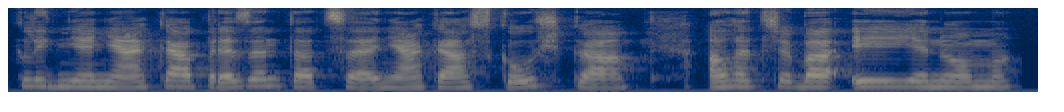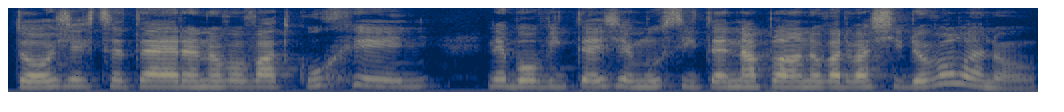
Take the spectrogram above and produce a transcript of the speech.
klidně nějaká prezentace, nějaká zkouška, ale třeba i jenom to, že chcete renovovat kuchyň, nebo víte, že musíte naplánovat vaši dovolenou.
